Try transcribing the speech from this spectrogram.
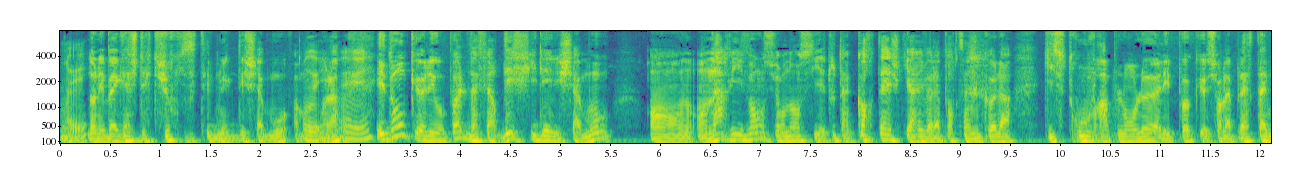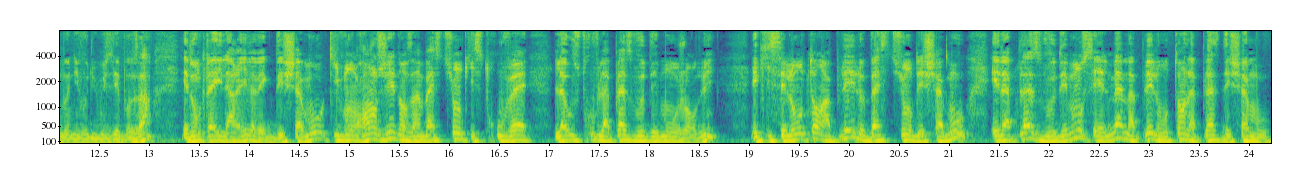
Oui. dans les bagages des Turcs. Ils étaient venus avec des chameaux. Enfin bon, Oui, voilà. oui, oui. Et donc Léopold va faire défiler les chameaux en, en arrivant sur Nancy. Il y a tout un cortège qui arrive à la porte Saint-Nicolas, qui se trouve, rappelons-le, à l'époque sur la place Talme au niveau du musée Beaux-Arts. Et donc là, il arrive avec des chameaux qui vont ranger dans un bastion qui se trouvait là où se trouve la place Vaudémont aujourd'hui, et qui s'est longtemps appelé le bastion des chameaux. Et la place Vaudémont s'est elle-même appelée longtemps la place des chameaux.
